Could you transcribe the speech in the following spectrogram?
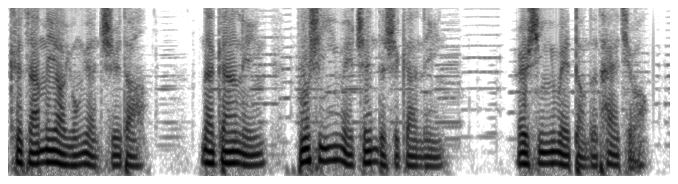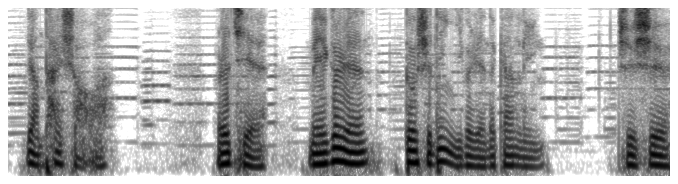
可咱们要永远知道，那甘霖不是因为真的是甘霖，而是因为等得太久，量太少啊，而且。每个人都是另一个人的甘霖，只是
